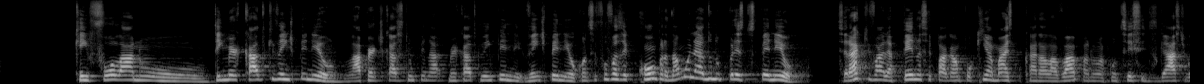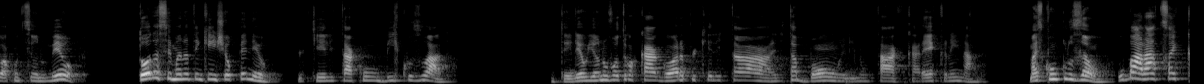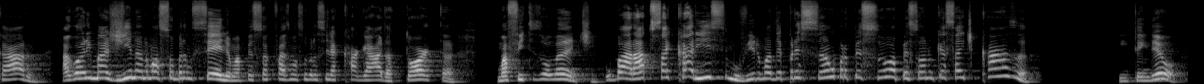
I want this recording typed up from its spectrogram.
Quem for lá no. Tem mercado que vende pneu. Lá perto de casa tem um mercado que vende pneu. Quando você for fazer compra, dá uma olhada no preço dos pneus. Será que vale a pena você pagar um pouquinho a mais pro cara lavar para não acontecer esse desgaste igual aconteceu no meu? Toda semana tem que encher o pneu, porque ele tá com o bico zoado. Entendeu? E eu não vou trocar agora porque ele tá, ele tá bom, ele não tá careca nem nada. Mas conclusão, o barato sai caro. Agora imagina numa sobrancelha, uma pessoa que faz uma sobrancelha cagada, torta, uma fita isolante. O barato sai caríssimo, vira uma depressão para a pessoa, a pessoa não quer sair de casa. Entendeu?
